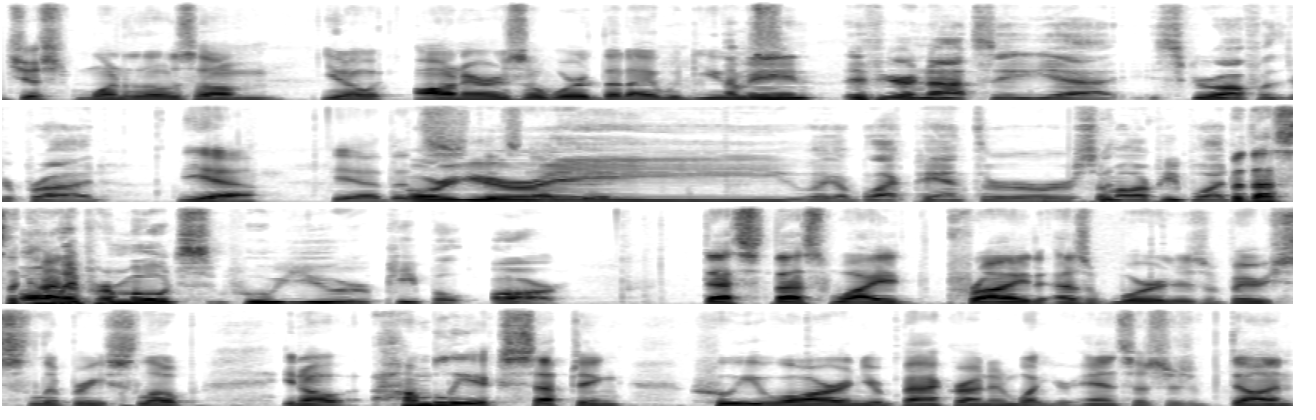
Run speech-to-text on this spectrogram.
just one of those um you know honor is a word that I would use. I mean, if you're a Nazi, yeah, screw off with your pride. yeah, yeah, that's or you're not a good. like a Black Panther or some other people that but that's the only kind of promotes who your people are. that's that's why pride as a word is a very slippery slope. You know, humbly accepting who you are and your background and what your ancestors have done.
